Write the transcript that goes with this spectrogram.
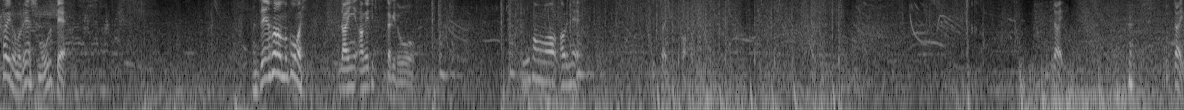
カイロの練習もおるって。前半は向こうがライン上げてきてたけど後半はあれね。手伝いに行くか。痛い。痛い。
